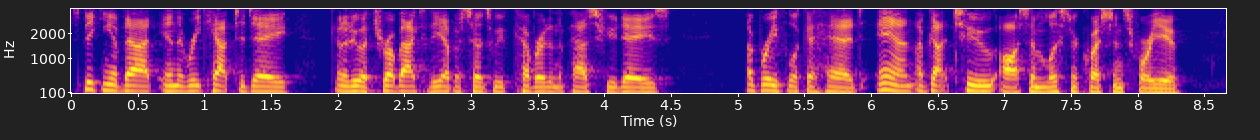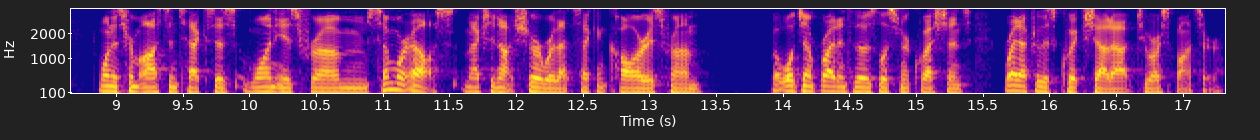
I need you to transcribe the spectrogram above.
Speaking of that, in the recap today, going to do a throwback to the episodes we've covered in the past few days a brief look ahead. And I've got two awesome listener questions for you. One is from Austin, Texas. One is from somewhere else. I'm actually not sure where that second caller is from, but we'll jump right into those listener questions right after this quick shout out to our sponsor.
